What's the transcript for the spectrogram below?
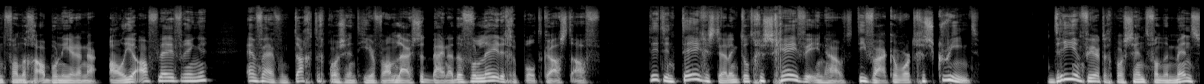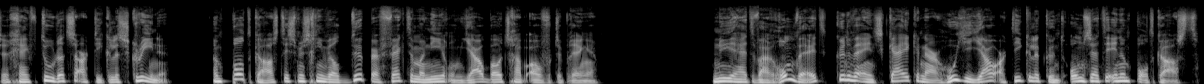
van de geabonneerden naar al je afleveringen en 85% hiervan luistert bijna de volledige podcast af. Dit in tegenstelling tot geschreven inhoud, die vaker wordt gescreend. 43% van de mensen geeft toe dat ze artikelen screenen. Een podcast is misschien wel dé perfecte manier om jouw boodschap over te brengen. Nu je het waarom weet, kunnen we eens kijken naar hoe je jouw artikelen kunt omzetten in een podcast.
